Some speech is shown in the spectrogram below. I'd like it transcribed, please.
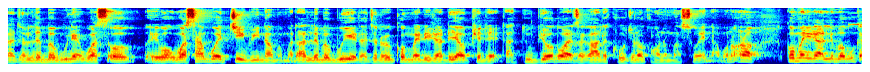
ဒါကျွန်တော်လီဗာပူးနဲ့ West ဟို West Ham ပွဲကြည့်ပြီးနောက်မှာဒါလီဗာပူးရဲ့ဒါကျွန်တော်တို့ commentator တယောက်ဖြစ်တဲ့ဒါသူပြောသွားတဲ့စကားတစ်ခုကျွန်တော်ခေါင်းထဲမှာဆွဲနေတာပေါ့နော်အဲ့တော့ commentator လီဗာပူးက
